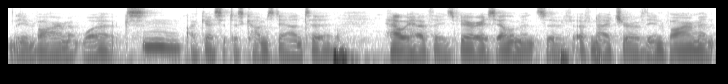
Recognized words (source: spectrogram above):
the environment works. Mm. I guess it just comes down to how we have these various elements of, of nature, of the environment,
